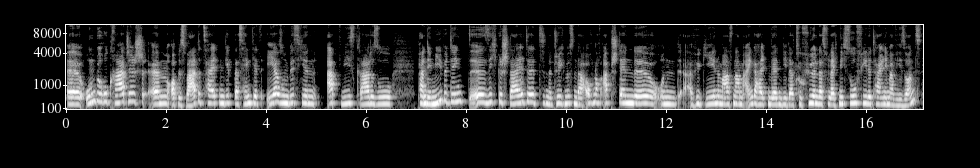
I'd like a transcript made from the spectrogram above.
äh, unbürokratisch. Ähm, ob es Wartezeiten gibt, das hängt jetzt eher so ein bisschen ab, wie es gerade so pandemiebedingt äh, sich gestaltet. Natürlich müssen da auch noch Abstände und äh, Hygienemaßnahmen eingehalten werden, die dazu führen, dass vielleicht nicht so viele Teilnehmer wie sonst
